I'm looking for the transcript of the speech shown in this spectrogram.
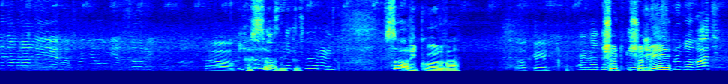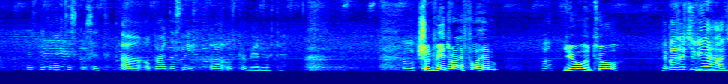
nie dam rady jechać, no nie umiem, sorry kurwa. O, Ich komm das Sorry, nicht, gut. sorry. Sorry, kurwa. Er dat Should, should we? Jetzt bitte rechts ist Kusset. Ah, ob er das nicht äh, ausprobieren möchte. Okej. Should we drive for him? Huh? You or two? Chyba, że ci wjechać.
